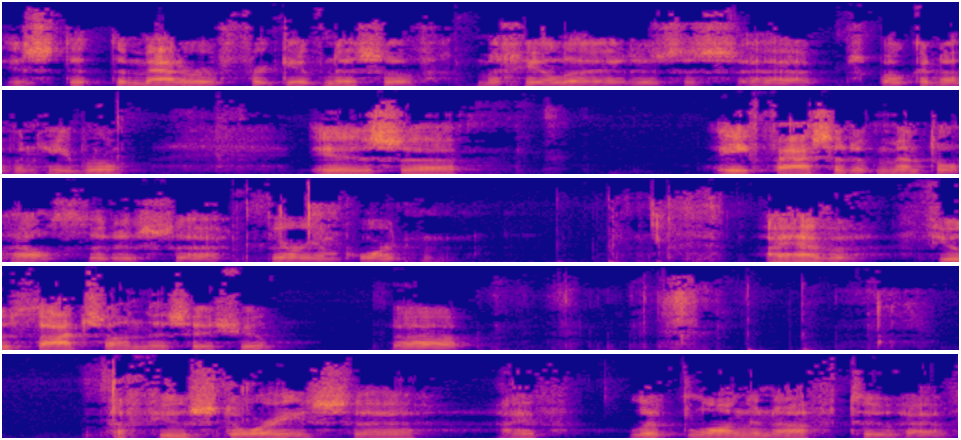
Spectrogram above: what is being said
is that the matter of forgiveness, of mechila, it is uh, spoken of in Hebrew, is uh, a facet of mental health that is uh, very important. I have a few thoughts on this issue. A few stories. Uh, I've lived long enough to have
